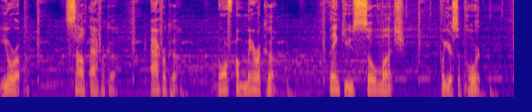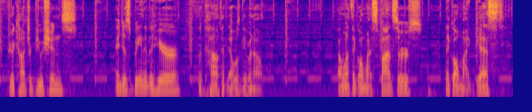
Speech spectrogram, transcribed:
Europe, South Africa, Africa, North America. Thank you so much for your support, for your contributions, and just being able to hear the content that was given out. I want to thank all my sponsors, thank all my guests,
